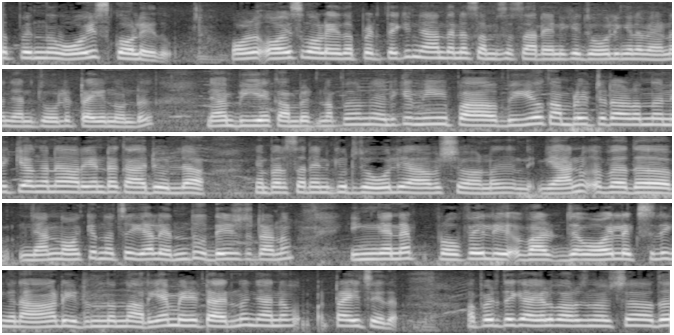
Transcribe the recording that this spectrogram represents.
വാട്സപ്പിൽ നിന്ന് വോയിസ് കോൾ ചെയ്തു. വോയിസ് കോൾ ചെയ്തപ്പോഴത്തേക്കും ഞാൻ തന്നെ സംസാരിച്ചു സാറേ എനിക്ക് ജോലി ഇങ്ങനെ വേണം ഞാൻ ജോലി ട്രൈ ചെയ്യുന്നുണ്ട്. ഞാൻ ബി എ കംപ്ലീറ്റഡ് അപ്പോൾ എനിക്ക് നീ ബി എ കംപ്ലീറ്റഡ് ആണെന്ന് എനിക്ക് അങ്ങനെ അറിയേണ്ട കാര്യമില്ല. ഞാൻ പറഞ്ഞു സാറേ എനിക്കൊരു ജോലി ആവശ്യമാണ്. ഞാൻ അത് ഞാൻ നോക്കിയെന്ന് വെച്ചാൽ ഇയാൾ എന്ത് ഉദ്ദേശിച്ചിട്ടാണ് ഇങ്ങനെ പ്രൊഫൈൽ ഓയിൽ എക്സിൽ ഇങ്ങനെ ആഡ് ഇടുന്നതെന്ന് അറിയാൻ വേണ്ടിയിട്ടായിരുന്നു ഞാൻ ട്രൈ ചെയ്തത്. അപ്പോഴത്തേക്ക് അയാൾ പറഞ്ഞെന്ന് വെച്ചാൽ അത്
